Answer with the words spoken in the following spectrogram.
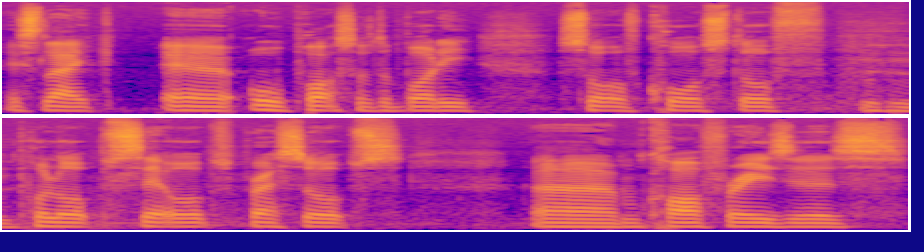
It's like uh, all parts of the body, sort of core stuff, Mhm. pull ups, sit ups, press ups, um, calf raises,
